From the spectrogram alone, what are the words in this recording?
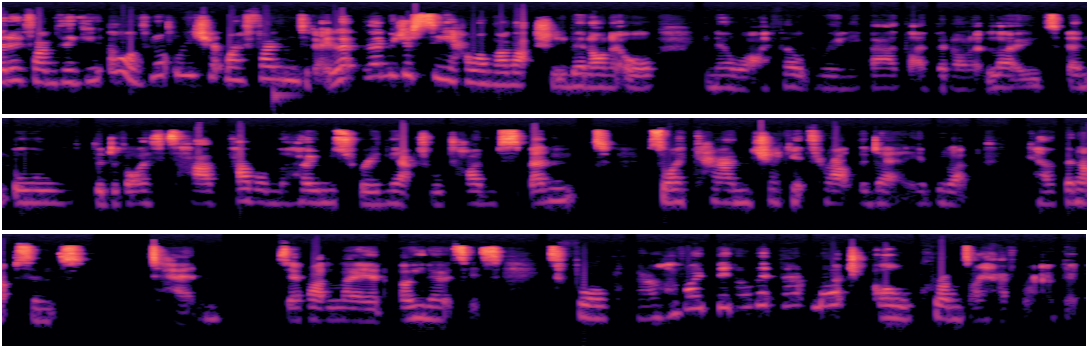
But if I'm thinking, oh, I've not really checked my phone today, let, let me just see how long I've actually been on it. Or, you know what, I felt really bad that I've been on it loads. And all the devices have, have on the home screen the actual time spent. So I can check it throughout the day and be like, okay, I've been up since 10. So if I lay it, oh, you know, it's, it's, it's four o'clock now. Have I been on it that much? Oh, crumbs, I have. Right, okay.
